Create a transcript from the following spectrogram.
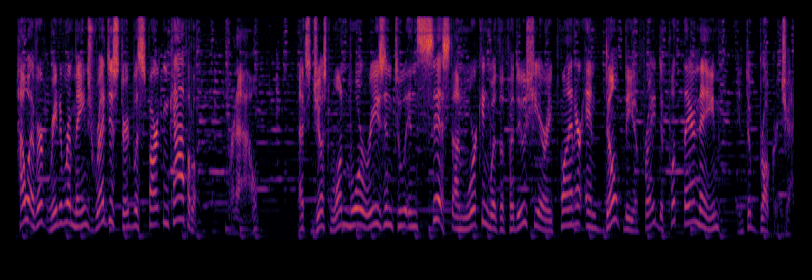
However, Rada remains registered with Spartan Capital for now. That's just one more reason to insist on working with a fiduciary planner and don't be afraid to put their name into BrokerCheck.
